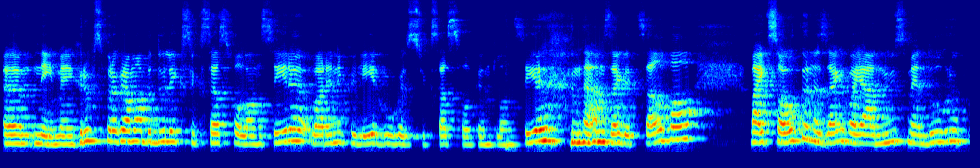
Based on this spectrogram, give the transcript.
Um, nee, mijn groepsprogramma bedoel ik succesvol lanceren, waarin ik u leer hoe je succesvol kunt lanceren. De naam zegt het zelf al. Maar ik zou ook kunnen zeggen van ja, nu is mijn doelgroep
